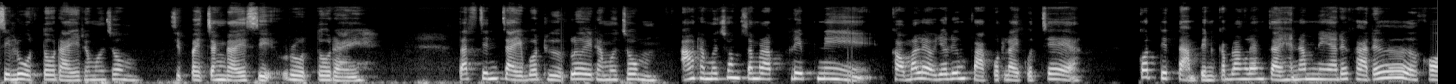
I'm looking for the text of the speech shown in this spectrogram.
สิรูดตัวใดท่านผู้ชม สิไปจังใดสิรูดตัวใด ตัดสินใจบ่ถูกเลยท่านผู้ชม เอาท่านผู้ชมสำหรับคลิปนี้เข้ามาแล้วอย่าลืมฝากกดไลค์กดแชร์กดติดตามเป็นกำลังแรงใจให้น้ำเนียด้วยค่ะ เด้อขอ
